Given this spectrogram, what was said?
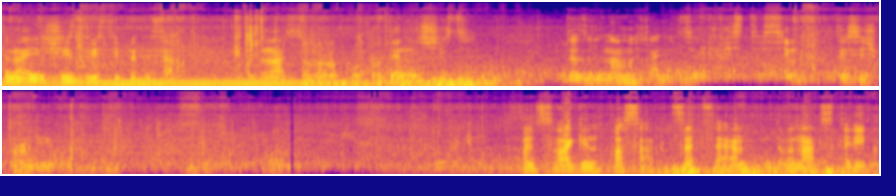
ціна її 6250 11 року, 1,6 дизель на механіці, 207 тисяч пробігу. Volkswagen Passat CC, 12 рік,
